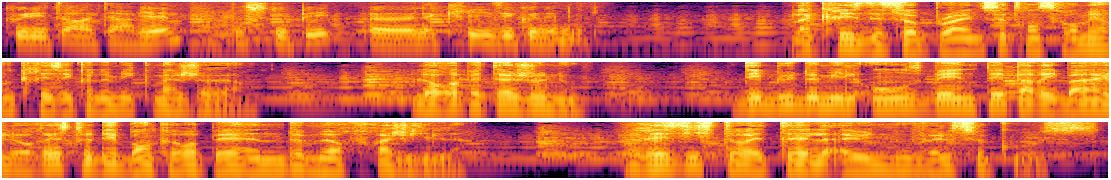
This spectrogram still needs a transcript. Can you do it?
que l'État intervienne pour stopper euh, la crise économique. La crise des subprimes s'est transformée en crise économique majeure. L'Europe est à genoux. Début 2011, BNP Paribas et le reste des banques européennes demeurent fragiles. Résisterait-elle à une nouvelle secousse?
